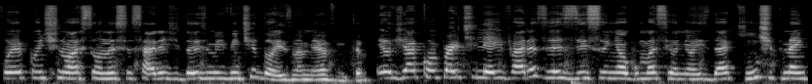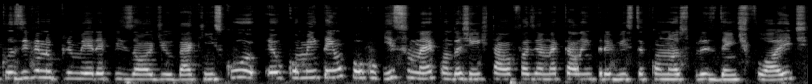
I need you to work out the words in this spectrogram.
foi a continuação necessária de 2022 na minha vida. Eu já compartilhei várias vezes isso em algumas reuniões da Kinship, né? Inclusive no primeiro episódio da Kin School, eu comentei um pouco isso, né? Quando a gente estava fazendo aquela entrevista com o nosso presidente Floyd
